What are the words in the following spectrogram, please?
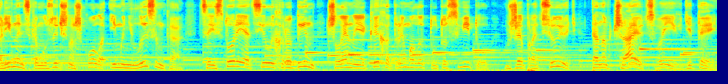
Рівненська музична школа імені Лисенка це історія цілих родин, члени яких отримали тут освіту, вже працюють та навчають своїх дітей.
